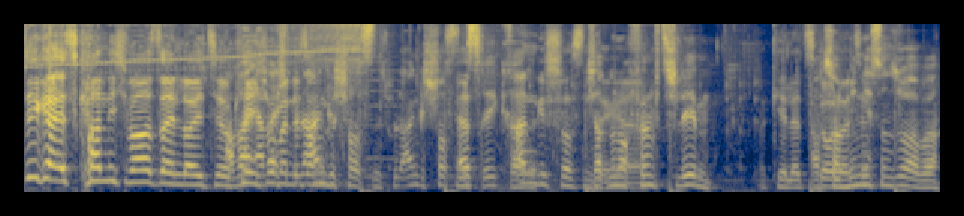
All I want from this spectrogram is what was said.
Digga, es kann nicht wahr sein, Leute. Okay, aber ich aber ich meine bin angeschossen. Ich bin angeschossen. Er Das ist angeschossen, Ich habe nur noch Digga. 50 Leben. Okay, let's Hab go, zwar Leute. Minis und so, aber.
